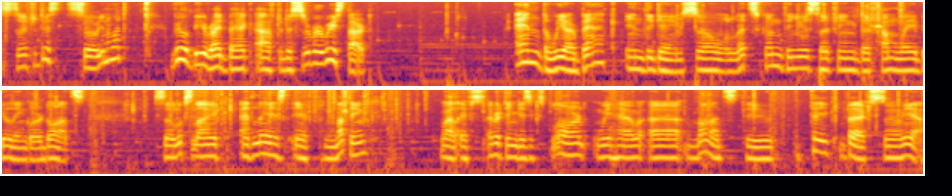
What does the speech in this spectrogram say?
searched this. So, you know what? We'll be right back after the server restart. And we are back in the game, so let's continue searching the Shamway building or donuts. So looks like at least if nothing, well if everything is explored, we have uh, donuts to take back, so yeah.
